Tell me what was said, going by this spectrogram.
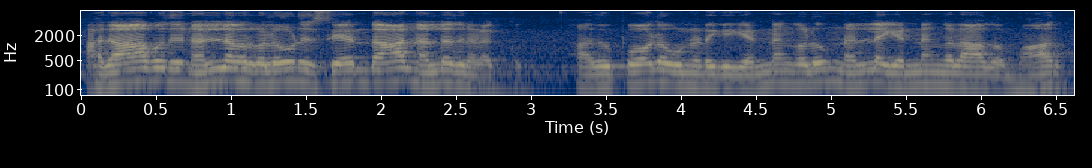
அதாவது நல்லவர்களோடு சேர்ந்தால் நல்லது நடக்கும். அதுபோல உன்னுடைய எண்ணங்களும் நல்ல எண்ணங்களாக மாறும்.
